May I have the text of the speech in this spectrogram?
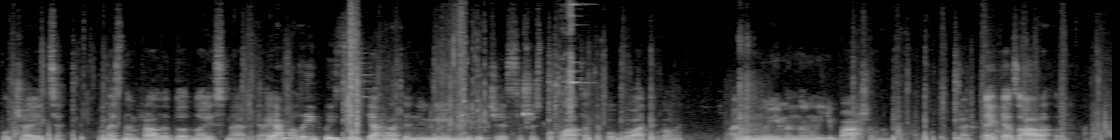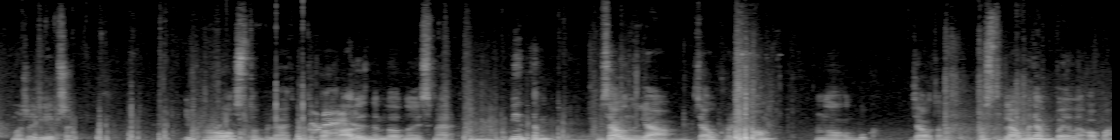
Получається. І ми з ним грали до одної смерті. А я малий пиздюк, я грати не вмію, мені би чисто щось поклацати, повбивати когось. А він ну іменно їбашив. Ну. Блядь, так я зараз, може ліпше. І просто, блядь, ми тако грали з ним до одної смерті. Він там взяв, ну я взяв коротше комп, ноутбук. Взяв там, постріляв, мене вбили, опа.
